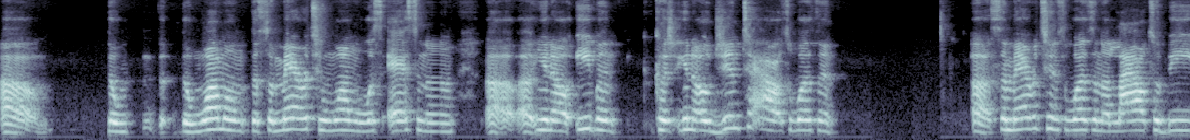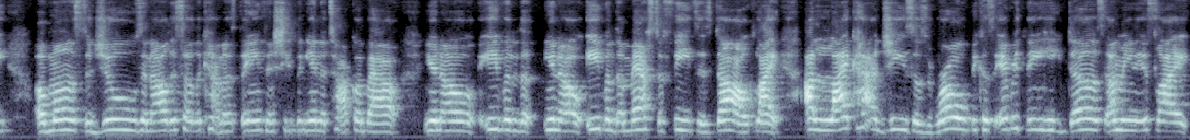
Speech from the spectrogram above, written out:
um, the, the, the woman, the Samaritan woman, was asking him, uh, uh, you know, even because you know Gentiles wasn't uh, Samaritans wasn't allowed to be amongst the Jews and all this other kind of things. And she began to talk about, you know, even the, you know, even the master feeds his dogs. Like I like how Jesus rode because everything he does, I mean, it's like,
